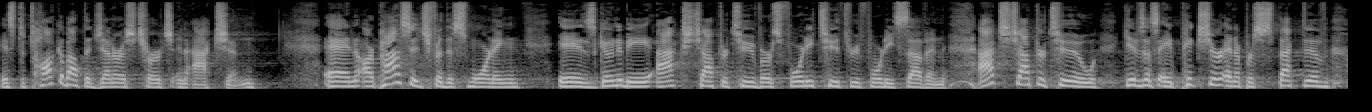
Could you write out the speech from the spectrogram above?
is to talk about the generous church in action. And our passage for this morning is going to be Acts chapter 2 verse 42 through 47. Acts chapter 2 gives us a picture and a perspective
